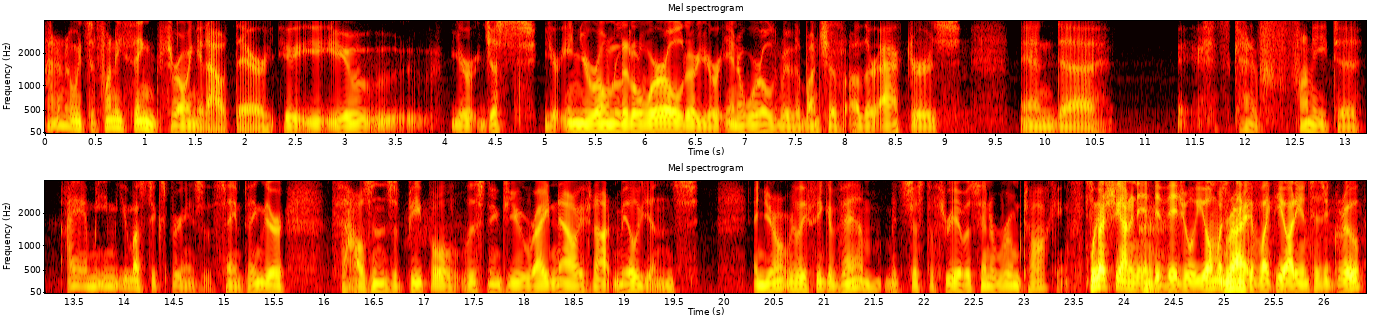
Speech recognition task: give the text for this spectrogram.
I don't know. It's a funny thing throwing it out there. You, you, you, you're just you're in your own little world, or you're in a world with a bunch of other actors, and uh, it's kind of funny to. I mean, you must experience the same thing. There are thousands of people listening to you right now, if not millions, and you don't really think of them. It's just the three of us in a room talking. Especially on an uh, individual. You almost Right. think of like the audience as a group.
